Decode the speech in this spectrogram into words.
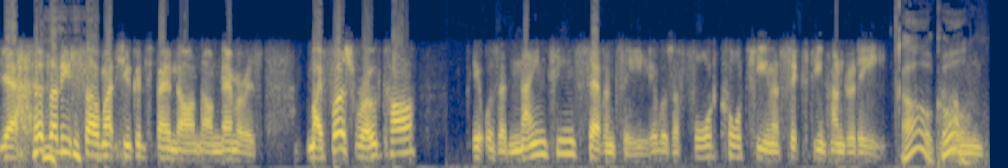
Yeah, there's only so much you can spend on on memories. My first road car, it was a 1970. It was a Ford Cortina 1600e. Oh, cool. Um,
